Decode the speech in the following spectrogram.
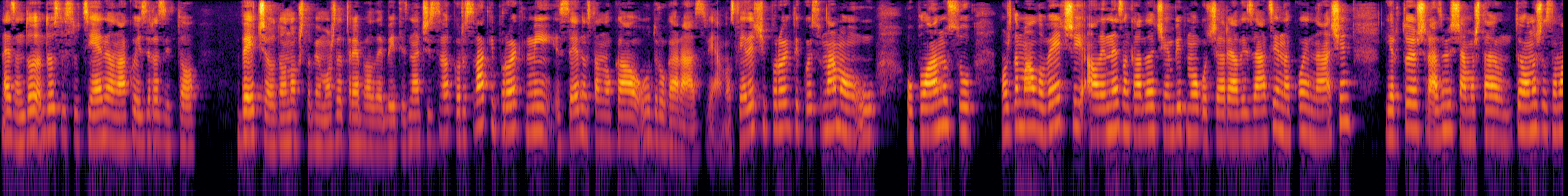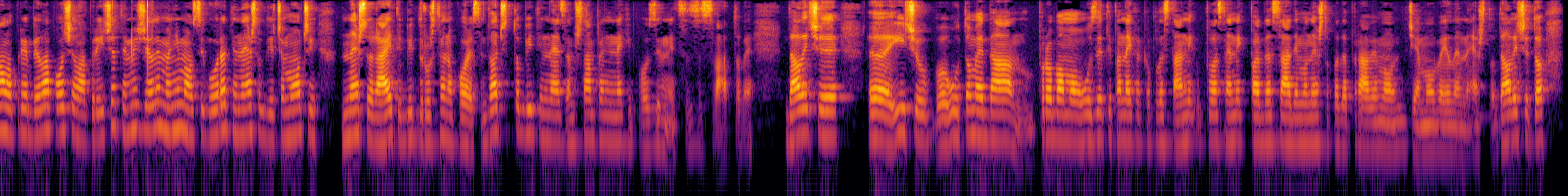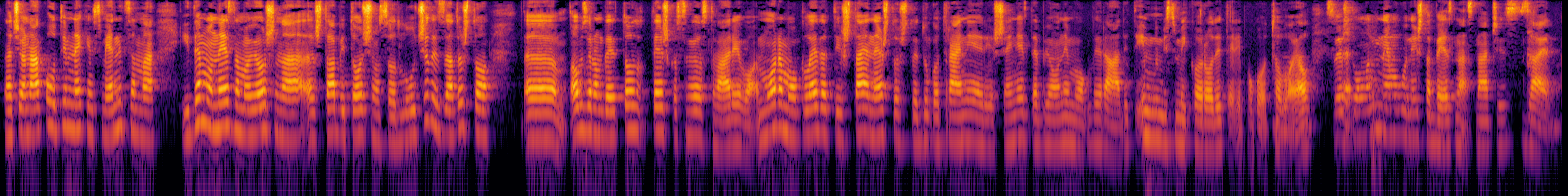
ne znam, dosta su cijene onako izrazito veće od onog što bi možda trebale biti. Znači, kroz svaki projekt mi se jednostavno kao udruga razvijamo. Sljedeći projekti koji su nama u, u planu su možda malo veći, ali ne znam kada će im biti moguća realizacija, na koji način, jer tu još razmišljamo šta, to je ono što sam malo prije bila počela pričati, mi želimo njima osigurati nešto gdje će moći nešto raditi, biti društveno korisni. Da li će to biti, ne znam, štampanje neki pozivnica za svatove, da li će ići u, tome da probamo uzeti pa nekakav plastenik, plastenik pa da sadimo nešto pa da pravimo džemove ili nešto. Da li će to, znači onako u tim nekim smjernicama idemo, ne znamo još na šta bi točno se odlučili zato što obzirom da je to teško sve ostvarivo, moramo gledati šta je nešto što je dugotrajnije rješenje da bi oni mogli raditi. I mislim i kao roditelji pogotovo, jel? Sve što oni ne mogu ništa bez nas, znači zajedno.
